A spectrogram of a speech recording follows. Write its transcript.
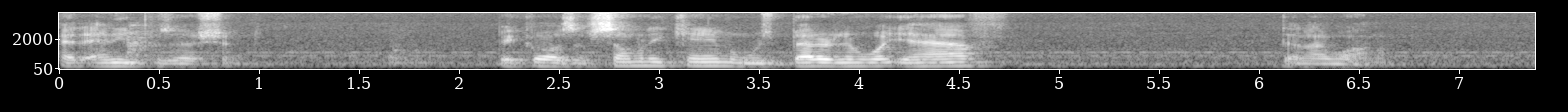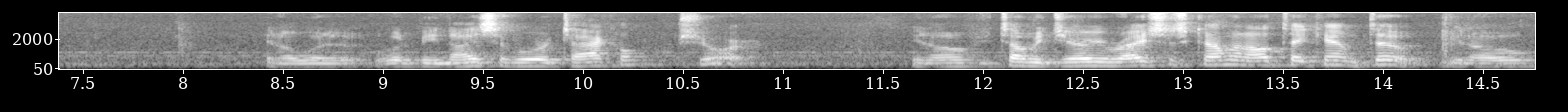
at any position. Because if somebody came and was better than what you have, then I want him. You know, would it, would it be nice if it were a tackle? Sure. You know, if you tell me Jerry Rice is coming, I'll take him too, you know,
